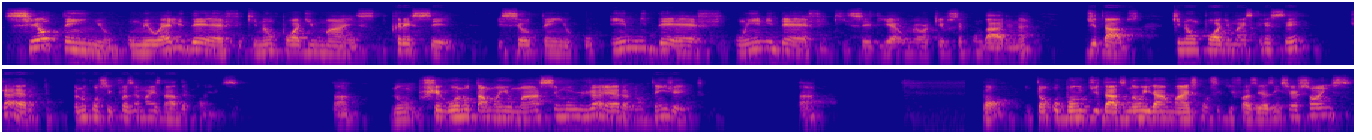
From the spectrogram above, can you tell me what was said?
Se eu tenho o meu LDF que não pode mais crescer, e se eu tenho o MDF, o NDF, que seria o meu arquivo secundário, né? De dados, que não pode mais crescer, já era eu não consigo fazer mais nada com eles. Tá? Não, chegou no tamanho máximo, já era, não tem jeito. Tá? Bom, então o banco de dados não irá mais conseguir fazer as inserções.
